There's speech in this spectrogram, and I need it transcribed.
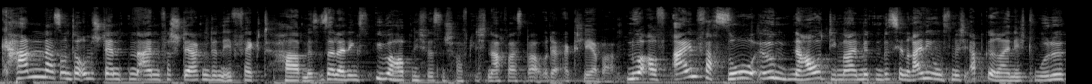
kann das unter Umständen einen verstärkenden Effekt haben. Es ist allerdings überhaupt nicht wissenschaftlich nachweisbar oder erklärbar. Nur auf einfach so irgendeine Haut, die mal mit ein bisschen Reinigungsmilch abgereinigt wurde,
